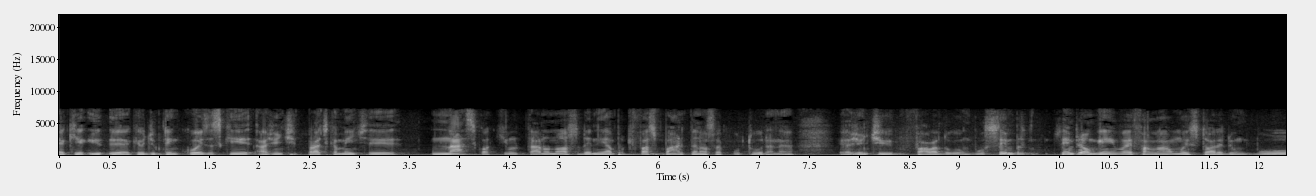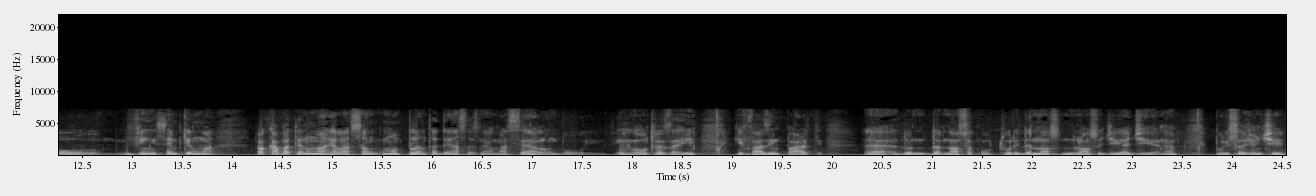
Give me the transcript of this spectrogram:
é que, é que eu digo tem coisas que a gente praticamente nasce com aquilo, está no nosso DNA, porque faz parte da nossa cultura, né? A gente fala do umbu, sempre, sempre alguém vai falar uma história de umbu, enfim, sempre tem uma. Tu acaba tendo uma relação com uma planta dessas, né? Macela, umbu, enfim, outras aí que fazem parte é, do, da nossa cultura e do nosso, do nosso dia a dia, né? Por isso a gente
